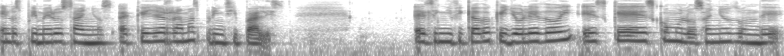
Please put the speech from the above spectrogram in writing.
en los primeros años aquellas ramas principales. El significado que yo le doy es que es como los años donde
